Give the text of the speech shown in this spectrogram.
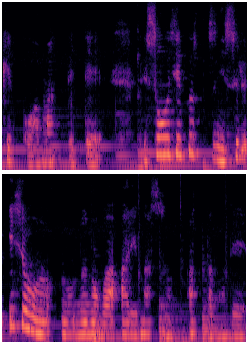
結構余っててで掃除グッズにする以上の布がありますのあったので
